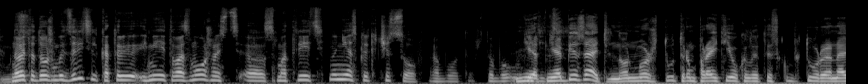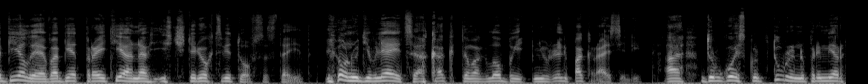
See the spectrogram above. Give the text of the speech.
Но это должен быть зритель, который имеет возможность э, смотреть, ну, несколько часов работу, чтобы увидеть... Нет, не обязательно. Он может утром пройти около этой скульптуры, она белая, а в обед пройти, она из четырех цветов состоит. И он удивляется, а как это могло быть? Неужели покрасили? А другой скульптуры, например,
